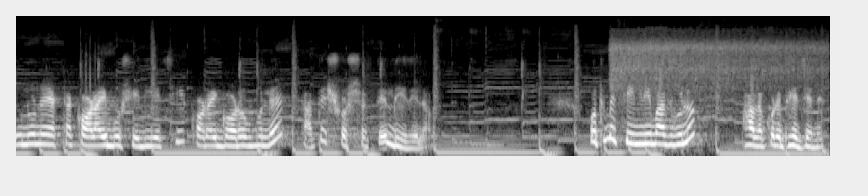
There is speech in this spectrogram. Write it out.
উনুনে একটা কড়াই বসিয়ে দিয়েছি। কড়াই গরম হলে তাতে সর্ষের তেল দিয়ে দিলাম। প্রথমে চিংড়ি মাছগুলো ভালো করে ভেজে নেব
